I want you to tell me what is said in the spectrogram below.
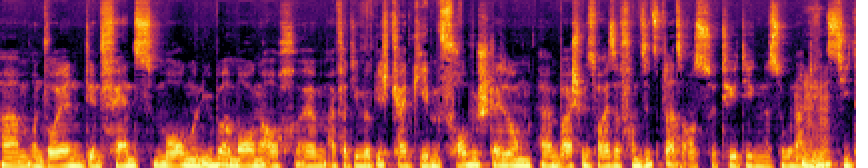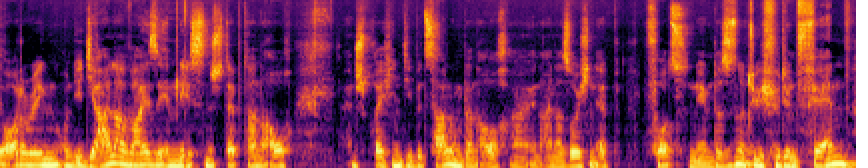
ähm, und wollen den Fans morgen und übermorgen auch ähm, einfach die Möglichkeit geben, Vorbestellungen ähm, beispielsweise vom Sitzplatz aus zu tätigen, das sogenannte mhm. Seat Ordering und idealerweise im nächsten Step dann auch entsprechend die Bezahlung dann auch äh, in einer solchen App vorzunehmen. Das ist natürlich für den Fan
